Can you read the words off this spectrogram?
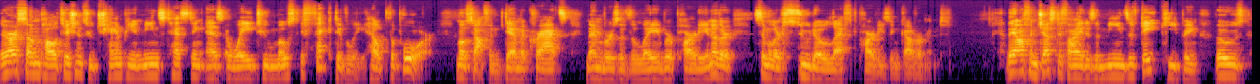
There are some politicians who champion means testing as a way to most effectively help the poor, most often Democrats, members of the Labour Party, and other similar pseudo-left parties in government. They often justify it as a means of gatekeeping those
